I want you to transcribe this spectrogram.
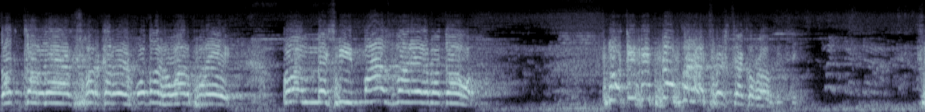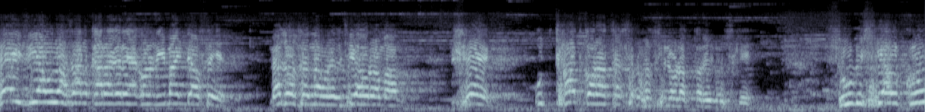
তত্ত্বাবধায়ক সরকারের প্রধান হওয়ার পরে কম বেশি পাঁচবারের মতো প্রতিবিপ্লব করার চেষ্টা করা হয়েছে। সেই জিয়াউল হাসান কারাগারে এখন রিমাইন্ড আছে মেজর জেনারেল জিয়াউর রহমান, সে উৎখাত করার চেষ্টা করেছিল ডক্টর ইউনুসকে। জুডিশিয়াল ক্রু,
